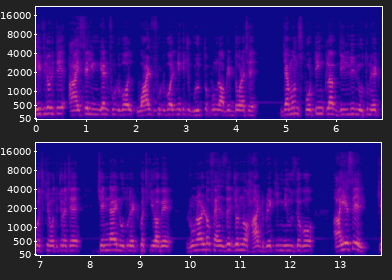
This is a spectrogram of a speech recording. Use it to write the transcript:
এই ভিডিওটিতে ISL Indian football world football নিয়ে কিছু গুরুত্বপূর্ণ আপডেট দেওয়ার আছে। যেমন স্পোর্টিং ক্লাব দিল্লির নতুন হেড কোচ কে হতে চলেছে, চেন্নাইয়ের নতুন হেড কোচ কি হবে, রোনাল্ডো ফ্যান্সদের জন্য হার্ট ব্রেকিং নিউজ দেবো আইএসএল কি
